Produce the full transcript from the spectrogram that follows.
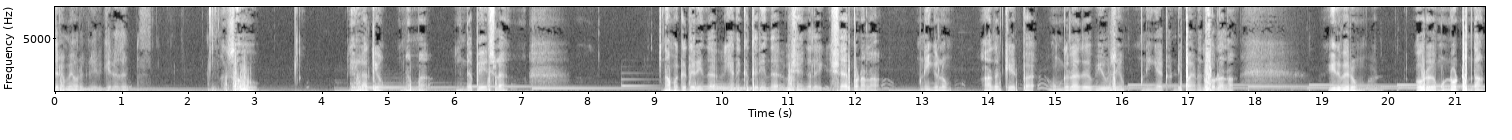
திறமை அவர்கள் இருக்கிறது. ஸோ எல்லாத்தையும் நம்ம இந்த பேஜில் நமக்கு தெரிந்த எனக்கு தெரிந்த விஷயங்களை ஷேர் பண்ணலாம். நீங்களும் அதற்கேற்ப உங்களது வியூஸையும் நீங்கள் கண்டிப்பாக எனக்கு சொல்லலாம். இது வெறும் ஒரு முன்னோட்டம் தான்.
